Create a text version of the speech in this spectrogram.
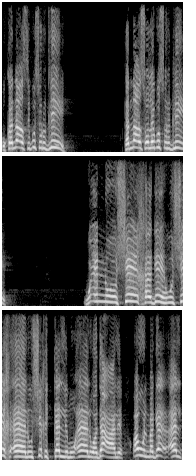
وكان ناقص يبوسوا رجليه. كان ناقص والله يبوسوا رجليه. وإنه الشيخ جه والشيخ قال والشيخ اتكلم وقال ودعا أول ما جاء قال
